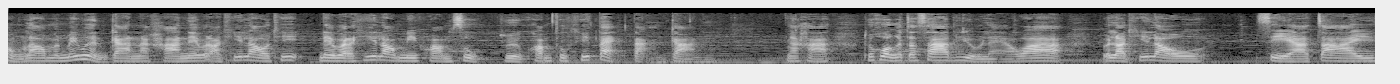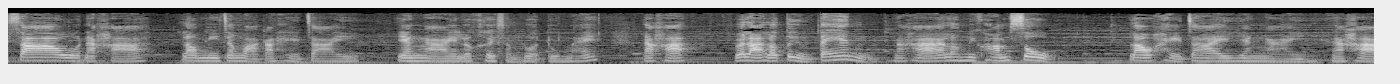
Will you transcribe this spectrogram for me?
ของเรามันไม่เหมือนกันนะคะ ในเวลาที่เราที่ในเวลาที่เรามีความสุขหรือความทุกข์ที่แตกต่างกันนะคะ ทุกคนก็จะทราบอยู่แล้วว่า เวลาที่เราเสียใจเศร้านะคะ เรามีจังหวะการหายใจ ยังไงเราเคยสำรวจดูไหมนะคะ เวลาเราตื่นเต้นนะคะ เรามีความสุข เราหายใจยังไงนะคะ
